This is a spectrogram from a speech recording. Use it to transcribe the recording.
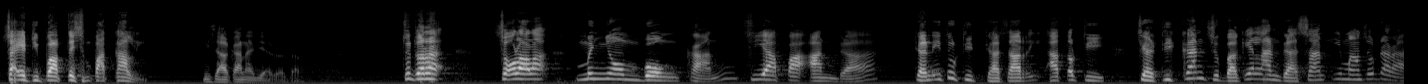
saya dibaptis empat kali. Misalkan aja saudara. Saudara seolah-olah menyombongkan siapa Anda dan itu didasari atau dijadikan sebagai landasan iman saudara.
